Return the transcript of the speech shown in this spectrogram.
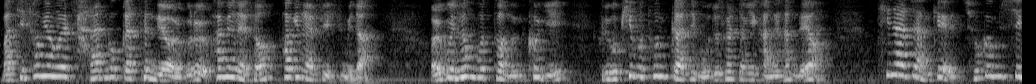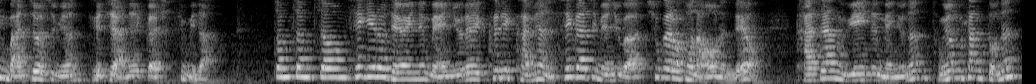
마치 성형을 잘한 것 같은 내 얼굴을 화면에서 확인할 수 있습니다. 얼굴형부터 눈 크기 그리고 피부 톤까지 모두 설정이 가능한데요. 티나지 않게 조금씩 만져주면 되지 않을까 싶습니다. 점점점 3개로 되어 있는 메뉴를 클릭하면 3가지 메뉴가 추가로 더 나오는데요. 가장 위에 있는 메뉴는 동영상 또는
